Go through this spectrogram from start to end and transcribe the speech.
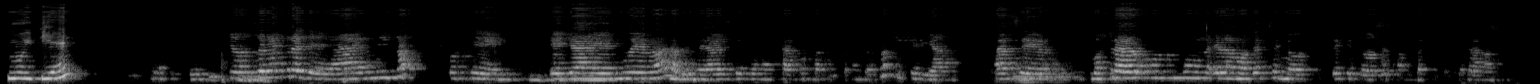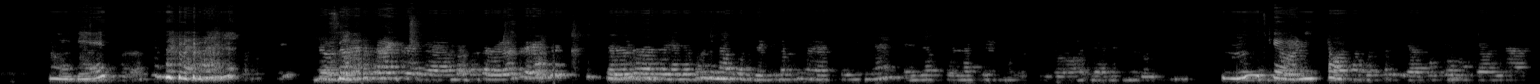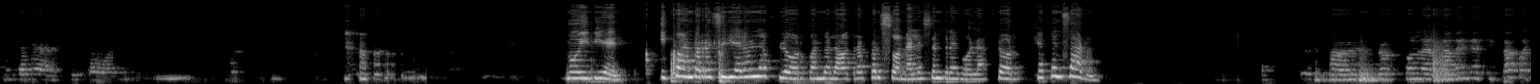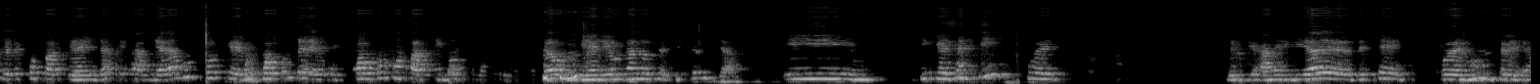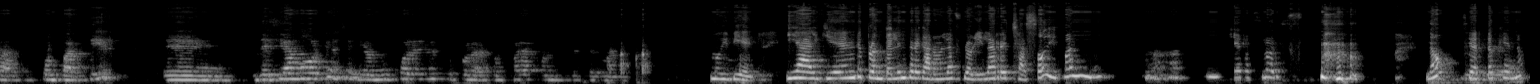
Muy bien. Yo se la entregué a Hermina porque ella es nueva, la primera vez que viene acá con nosotros y quería hacer, mostrar un, el amor del Señor de que todos estamos aquí porque la Muy bien. Yo se la entregué, pero se entregué yo porque me acordé que la primera vez que vine, ella fue la que me recibió allá en el Mm, qué bonito. Muy bien. Y cuando recibieron la flor, cuando la otra persona les entregó la flor, ¿qué pensaron? A ver, con la hermana Inesita, pues yo le compartí a ella que cambiáramos porque poco, poco compartimos. Los servicios y ya. Y, y qué sentí, pues, a medida de, de que podemos compartir eh, de ese amor que el Señor nos pone en nuestro corazón para con hermanos. Muy bien. ¿Y alguien de pronto le entregaron la flor y la rechazó? Dijo, no, no quiero flores. ¿No? ¿Cierto que no?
